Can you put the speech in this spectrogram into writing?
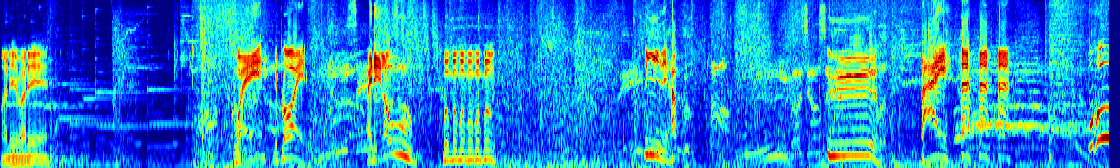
มาดิมาดิสวยเรียบร้อย ไปไหนแล้วบิ่งบิ่งบิ่งบิ่งบิ่งนี่เลยครับ อือตาย วู้ฮู้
